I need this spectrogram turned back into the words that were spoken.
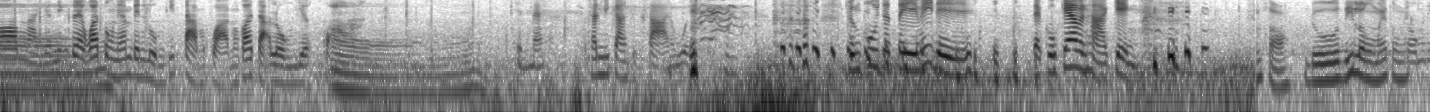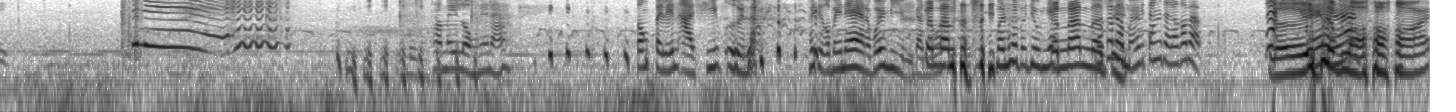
อ้อมมาอย่างนี้แสดงว่าตรงเนี้ยมันเป็นหลุมที่ต่ำกว่ามันก็จะลงเยอะกว่าอ๋อเห็นไหมฉันมีการศึกษานะเว้ยถึงกูจะตีไม่ดี แต่กูแก้ปัญหาเก่ง สองดูซิลงไหมตรงนี้ ลงดิมึงถ้าไม่ลงเนี่ยนะ ต้องไปเล่นอาชีพอื่นแล้วเฮ้ยแต่ก็ไม่แน่นะเว้ยมีเหมือนกันก็นั่นน่ะสิ มันไม่ประยุงเงี้ก็ยนั่นน่ะแล้วก็สิ แบบเหมือนไม่ตั้งใจแล้วก็แบบ เลยเห็เรีนยไหมบร้อย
